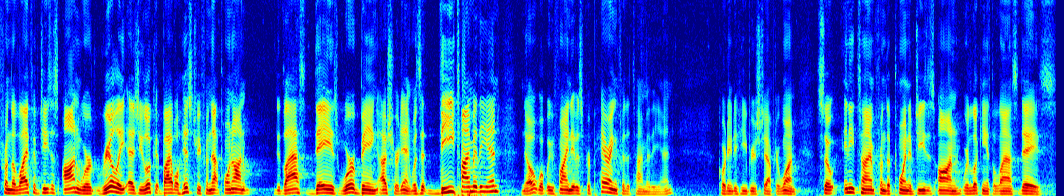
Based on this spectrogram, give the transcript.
from the life of Jesus onward, really, as you look at Bible history from that point on, the last days were being ushered in. Was it the time of the end? No, what we find it was preparing for the time of the end according to Hebrews chapter 1. So, anytime from the point of Jesus on, we're looking at the last days.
